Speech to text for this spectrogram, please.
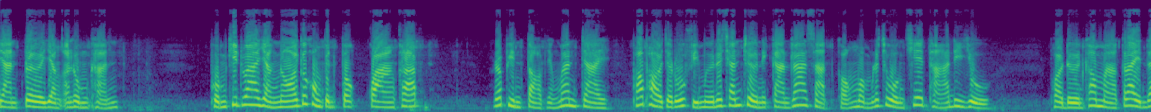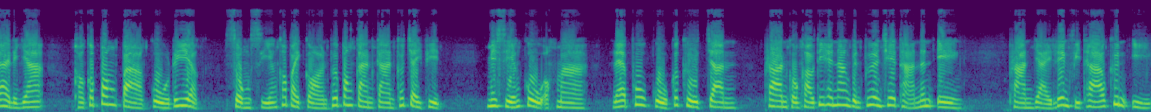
ยานเปรยอย่างอารมณ์ขัน ผมคิดว่าอย่างน้อยก็คงเป็นกวางครับระพินตอบอย่างมั่นใจ เพราะพอจะรู้ฝีมือและชั้นเชิงในการล่าสัตว์ของหม่อมราชวงศ์เชษฐาดีอยู่ พอเดินเข้ามาใกล้ได้ระยะ เขาก็ป้องปากกู่เรียก ส่งเสียงเข้าไปก่อนเพื่อป้องกันการเข้าใจผิด มีเสียงกู่ออกมา และผู้กู่ก็คือจันพรานของเขาที่ให้นั่งเป็นเพื่อนเชษฐานั่นเอง พรานใหญ่เร่งฝีเท้าขึ้นอีก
